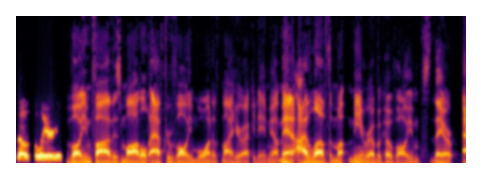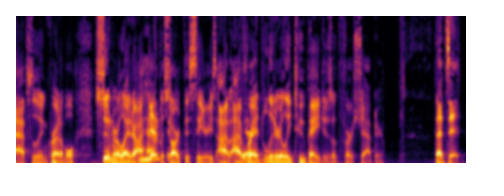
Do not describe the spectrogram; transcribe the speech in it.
that was hilarious. Volume 5 is modeled after Volume 1 of My Hero Academia. Man, I love the Me and Robico volumes. They are absolutely incredible. Sooner or later, I have Never- to start this series. I've, I've read literally two pages of the first chapter. That's it.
